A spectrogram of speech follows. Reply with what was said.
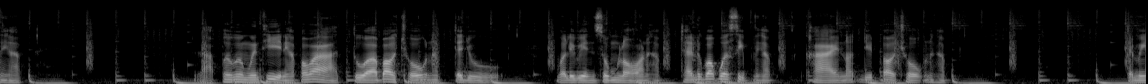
นี่ครับแล้วเพื่อเพิ่มพื้นที่นะครับ เพราะว่าตัวเบ้าโชคนะครับจะอยู่บริเวณซุ้มล้อนะครับ ใช้ลูกบอลเบอร์สิบนะครับคลายน็อตยึดเบ้าโชคนะครับ จะมี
